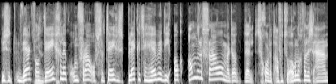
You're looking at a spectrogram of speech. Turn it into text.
Dus het werkt wel ja. degelijk om vrouwen op strategische plekken te hebben... die ook andere vrouwen, maar dat, daar schort het af en toe ook nog wel eens aan...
